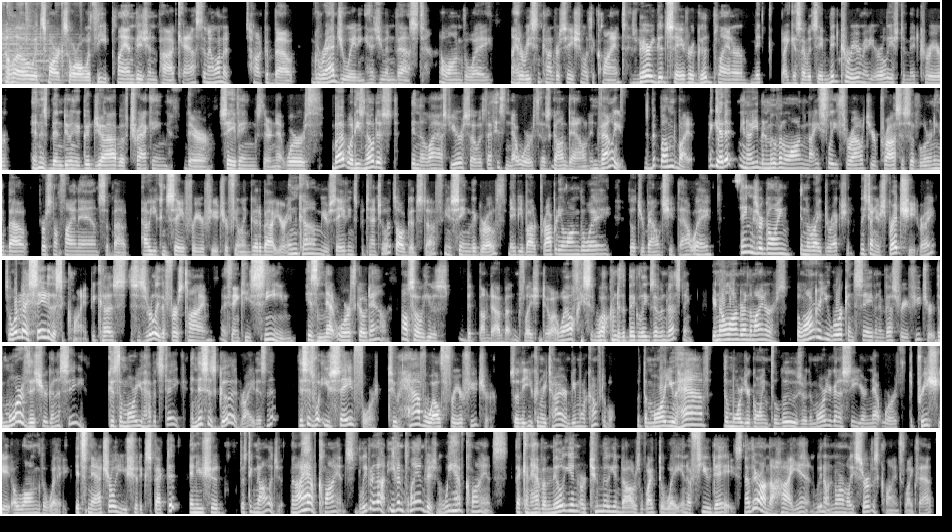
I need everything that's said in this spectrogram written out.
Hello, it's Mark Zoril with the Plan Vision podcast, and I want to talk about graduating as you invest along the way. I had a recent conversation with a client. He's a very good saver, good planner, mid I guess I would say mid-career, maybe earliest to mid-career, and has been doing a good job of tracking their savings, their net worth. But what he's noticed in the last year or so is that his net worth has gone down in value. He's a bit bummed by it. I get it. You know, you've been moving along nicely throughout your process of learning about personal finance, about how you can save for your future, feeling good about your income, your savings potential. That's all good stuff. You're seeing the growth. Maybe you bought a property along the way, built your balance sheet that way. Things are going in the right direction, at least on your spreadsheet, right? So, what did I say to this client? Because this is really the first time I think he's seen his net worth go down. Also, he was a bit bummed out about inflation too. Well, he said, Welcome to the big leagues of investing. You're no longer in the minors. The longer you work and save and invest for your future, the more of this you're going to see because the more you have at stake. And this is good, right? Isn't it? This is what you save for to have wealth for your future so that you can retire and be more comfortable. But the more you have, the more you're going to lose, or the more you're going to see your net worth depreciate along the way. It's natural. You should expect it and you should just acknowledge it. And I have clients, believe it or not, even Plan Vision, we have clients that can have a million or two million dollars wiped away in a few days. Now they're on the high end. We don't normally service clients like that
